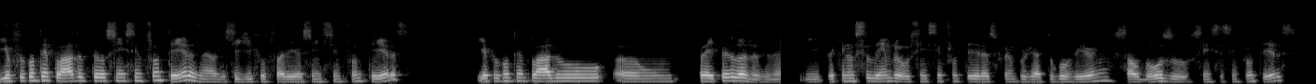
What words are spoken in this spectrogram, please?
e eu fui contemplado pelo Ciência Sem Fronteiras, né? Eu decidi que eu faria o Ciência Sem Fronteiras e eu fui contemplado um, para ir para Irlanda, né? E para quem não se lembra, o Ciência Sem Fronteiras foi um projeto do governo, saudoso Ciência Sem Fronteiras.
